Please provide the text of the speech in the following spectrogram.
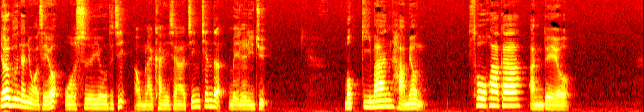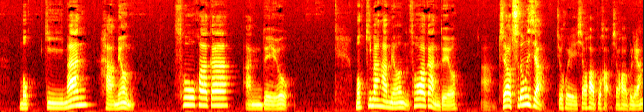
여러분 안녕하세요. 我是柚子鸡 啊，我们来看一下今天的每日一句。먹기만하면소화가안돼요 먹기만하면소화가안돼요 먹기만하면소화가안돼요啊，只要吃东西啊，就会消化不好，消化不良。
